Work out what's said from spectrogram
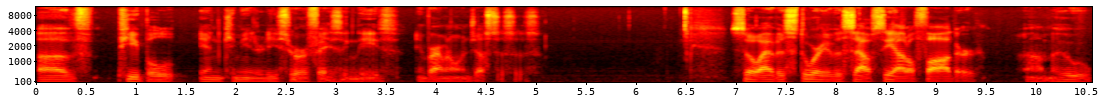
of people in communities who are facing these environmental injustices. So I have a story of a South Seattle father um, who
